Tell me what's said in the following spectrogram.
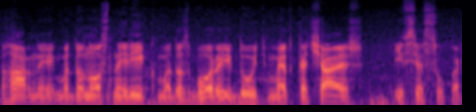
гарний медоносний рік, медозбори йдуть, мед качаєш і все супер.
